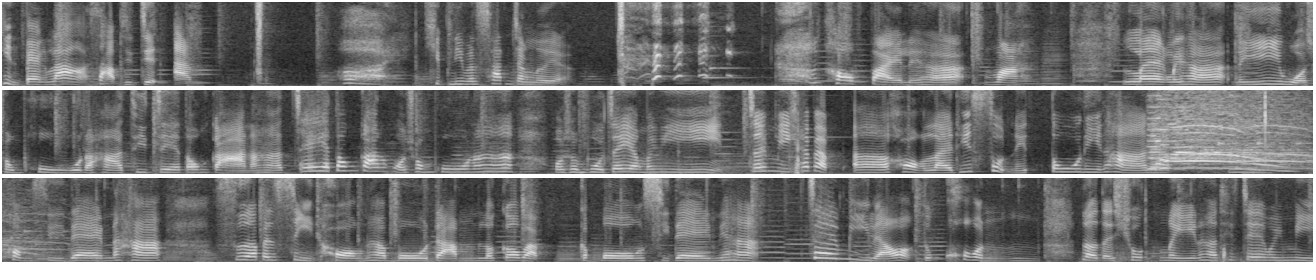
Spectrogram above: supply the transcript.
หินแปลงล่างอะสามสิบเจ็ดอัน เฮ้ย คลิปนี้มันสั้นจังเลยอะ เข้าไปเลยฮะ มาแรกเลยฮะนี่หัวชมพูนะคะที่เจต้องการนะคะเจต้องการหัวชมพูนะฮะหัวชมพูเจยังไม่มีเจมีแค่แบบอ่อของแรที่สุดในตู้นี้นะคะเนี่ยผมสีแดงนะคะ เสื้อเป็นสีทองนะคะโบดำแล้วก็แบบกระโปรงสีแดงเนี่ยฮะเจมีแล้วอะทุกคนเหลือแต่ชุดนี้นะคะที่เจไม่มี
